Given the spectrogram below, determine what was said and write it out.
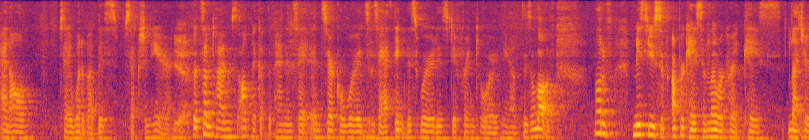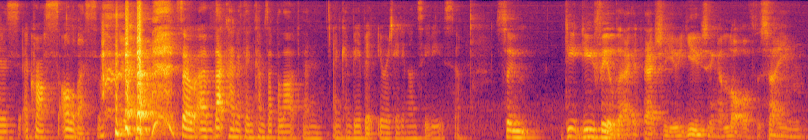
Mm. and I'll say, "What about this section here?" Yeah. But sometimes I'll pick up the pen and say and circle words and say, "I think this word is different," or you know, there's a lot of a lot of misuse of uppercase and lowercase letters across all of us. Yeah. so um, that kind of thing comes up a lot and, and can be a bit irritating on CVs. So. So, do do you feel that actually you're using a lot of the same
